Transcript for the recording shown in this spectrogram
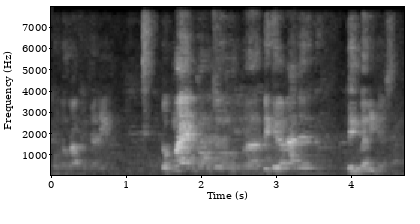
ફોટોગ્રાફી કરી. ટૂંકમાં એમ કહું છું દીકરીઓને આજે दिन बनी व्यवसाय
